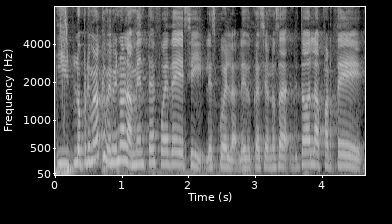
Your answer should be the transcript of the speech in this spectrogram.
Y lo primero que me vino a la mente fue de, sí, la escuela, la educación, o sea, toda la parte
